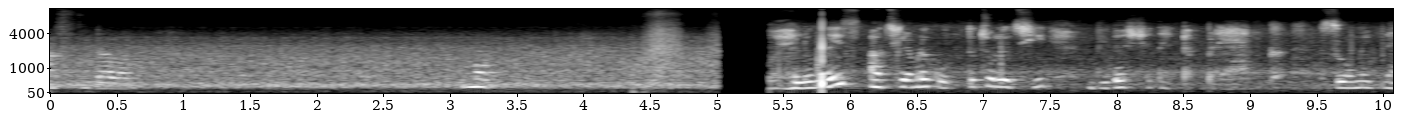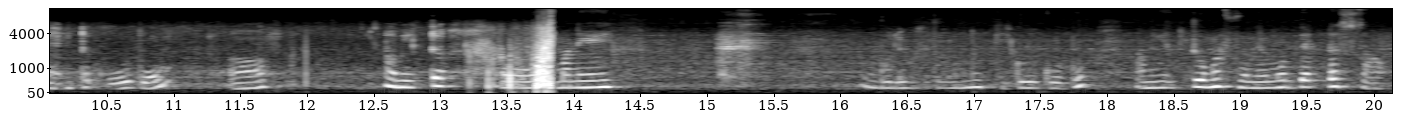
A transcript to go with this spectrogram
আসছি দাঁড়াও। হ্যালো গাইস আজকে আমরা করতে চলেছি দিদার সাথে একটা প্র্যাঙ্ক সো আমি প্ল্যানটা করব। আমি একটা মানে বলে বুঝতে পারব না কী করে করব। আমি একটু আমার ফোনের মধ্যে একটা সাউন্ড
